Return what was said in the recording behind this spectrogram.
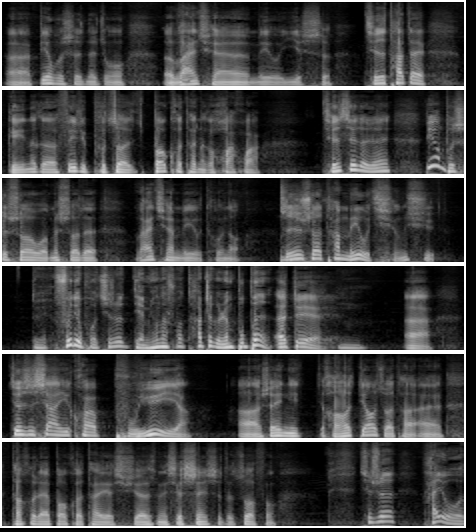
呃，并不是那种呃完全没有意识。其实他在给那个菲利普做，包括他那个画画，其实这个人并不是说我们说的完全没有头脑，只是说他没有情绪。对，菲利普其实点评他说他这个人不笨。哎，对，嗯，啊，就是像一块璞玉一样啊，所以你好好雕琢他，哎，他后来包括他也学那些绅士的作风，其实还有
